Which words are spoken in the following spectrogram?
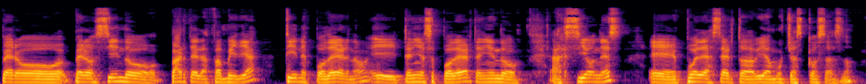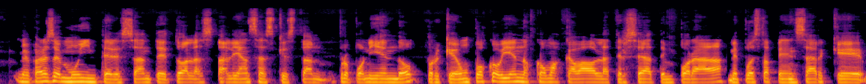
pero, pero siendo parte de la familia, tiene poder, ¿no? Y teniendo ese poder, teniendo acciones, puede hacer todavía muchas cosas, ¿no? Me parece muy interesante todas las alianzas que están proponiendo, porque un poco viendo cómo ha acabado la tercera temporada, me he puesto a pensar que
